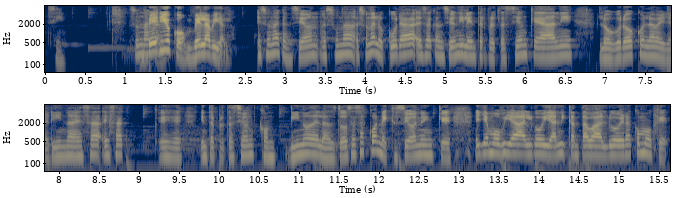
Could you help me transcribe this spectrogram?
Sí. Es una Berio con B labial. Es una canción, es una, es una locura esa canción y la interpretación que Annie logró con la bailarina, esa, esa eh, interpretación continua de las dos, esa conexión en que ella movía algo y Annie cantaba algo, era como que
